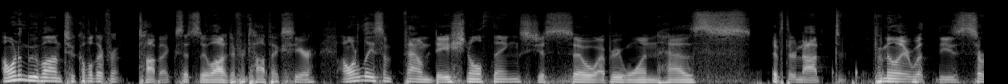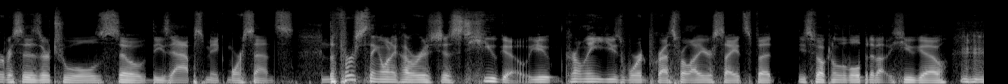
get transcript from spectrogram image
I want to move on to a couple different topics. That's a lot of different topics here. I want to lay some foundational things just so everyone has, if they're not familiar with these services or tools, so these apps make more sense. The first thing I want to cover is just Hugo. You currently use WordPress for a lot of your sites, but you've spoken a little bit about Hugo. Mm-hmm.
